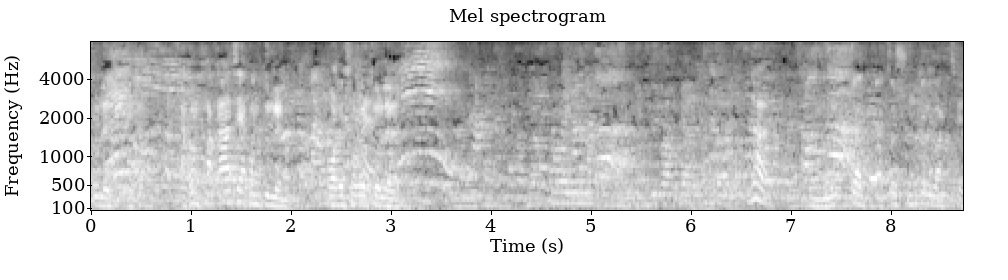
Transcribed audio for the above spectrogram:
তুলে এখন ফাঁকা আছে এখন তুলে নি। পরে সবাই চলে আসে না মুখটা এত সুন্দর লাগছে।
